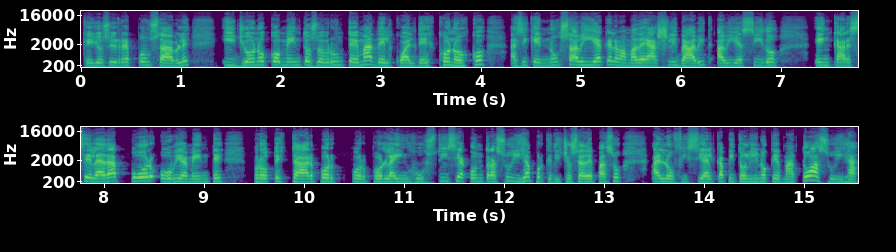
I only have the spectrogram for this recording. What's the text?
que yo soy responsable y yo no comento sobre un tema del cual desconozco, así que no sabía que la mamá de Ashley Babbitt había sido encarcelada por, obviamente, protestar por, por, por la injusticia contra su hija, porque dicho sea de paso, al oficial capitolino que mató a su hija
